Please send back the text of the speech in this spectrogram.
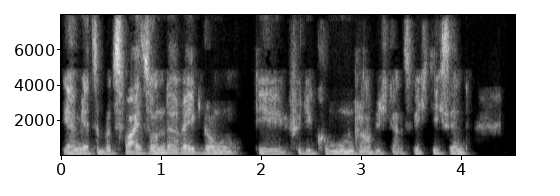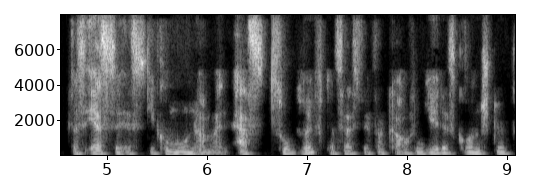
Wir haben jetzt aber zwei Sonderregelungen, die für die Kommunen, glaube ich, ganz wichtig sind. Das erste ist, die Kommunen haben einen Erstzugriff. Das heißt, wir verkaufen jedes Grundstück,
